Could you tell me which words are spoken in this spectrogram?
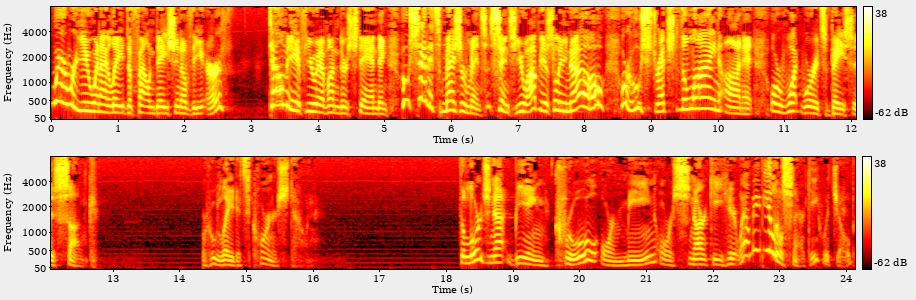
Where were you when I laid the foundation of the earth? Tell me if you have understanding. Who set its measurements, since you obviously know? Or who stretched the line on it? Or what were its bases sunk? Or who laid its cornerstone? The Lord's not being cruel or mean or snarky here. Well, maybe a little snarky with Job.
